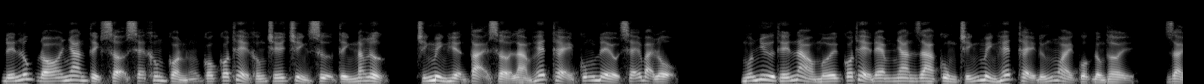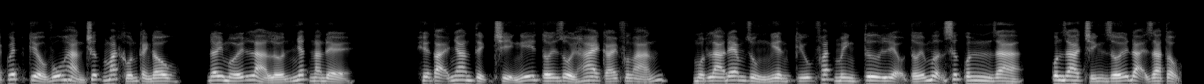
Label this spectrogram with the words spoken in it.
đến lúc đó nhan tịch sợ sẽ không còn có có thể khống chế chỉnh sự tình năng lực, chính mình hiện tại sở làm hết thể cũng đều sẽ bại lộ. Muốn như thế nào mới có thể đem nhan ra cùng chính mình hết thể đứng ngoài cuộc đồng thời, giải quyết kiểu vũ hàn trước mắt khốn cảnh đâu, đây mới là lớn nhất nan đề. Hiện tại nhan tịch chỉ nghĩ tới rồi hai cái phương án, một là đem dùng nghiên cứu phát minh tư liệu tới mượn sức quân gia, quân gia chính giới đại gia tộc,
